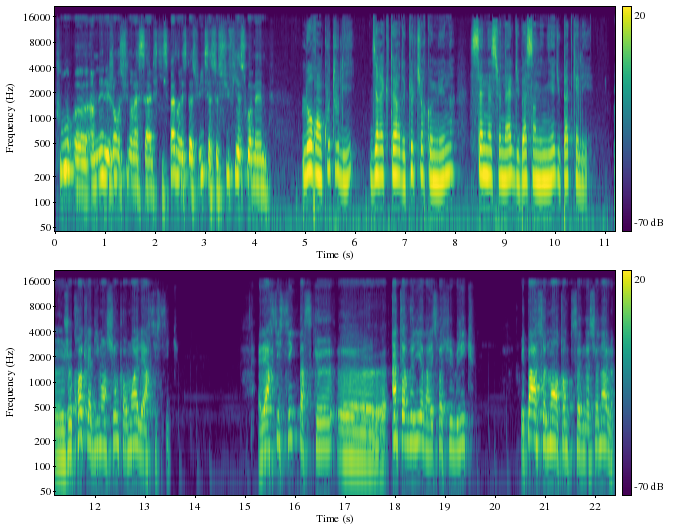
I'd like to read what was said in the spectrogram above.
pour euh, amener les gens ensuite dans la salle. Ce qui se passe dans l'espace public, ça se suffit à soi-même. Laurent Coutouli, directeur de Culture Commune, scène nationale du bassin minier du Pas-de-Calais. Euh, je crois que la dimension, pour moi, elle est artistique. Elle est artistique parce que euh, intervenir dans l'espace public et pas seulement en tant que scène nationale,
